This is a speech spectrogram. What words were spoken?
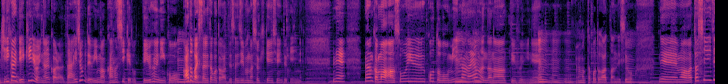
切り替えできるようになるから大丈夫だよ。今は悲しいけどっていうふうにこうアドバイスされたことがあってそれ自分が初期研修の時にね。でなんかまあそういうことをみんな悩むんだなっていうふうにね、思ったことがあったんですよ。でまあ私自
